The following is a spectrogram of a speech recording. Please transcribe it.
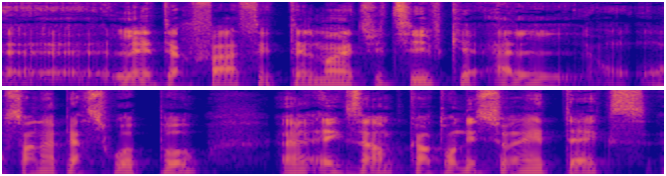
euh, l'interface est tellement intuitive qu'elle, on, s'en aperçoit pas. Euh, exemple, quand on est sur un texte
